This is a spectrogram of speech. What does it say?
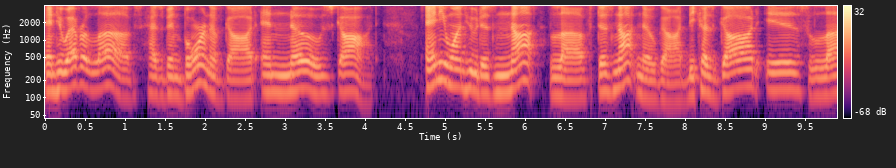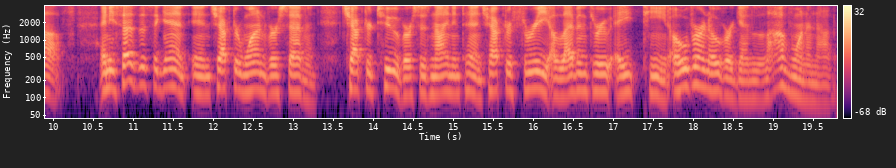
And whoever loves has been born of God and knows God. Anyone who does not love does not know God, because God is love. And he says this again in chapter 1, verse 7, chapter 2, verses 9 and 10, chapter 3, 11 through 18. Over and over again, love one another.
